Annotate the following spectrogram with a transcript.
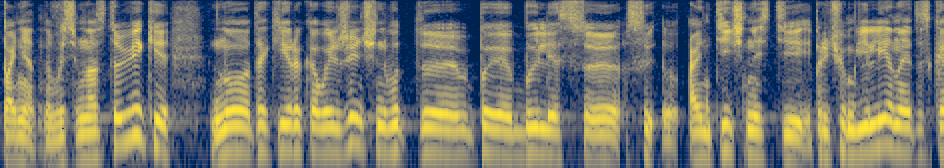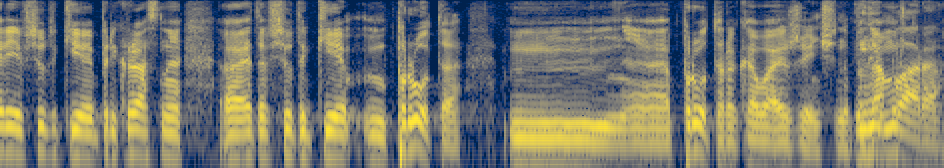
понятно, в 18 веке, но такие роковые женщины вот были с, с античности личности. Причем Елена это скорее все-таки прекрасно, э, это все-таки прото, э, прото-роковая женщина. Потому, Или пара.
